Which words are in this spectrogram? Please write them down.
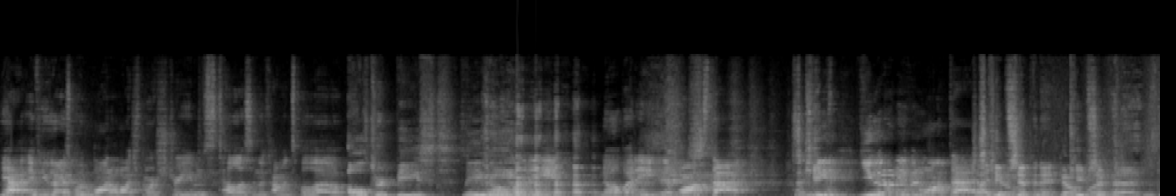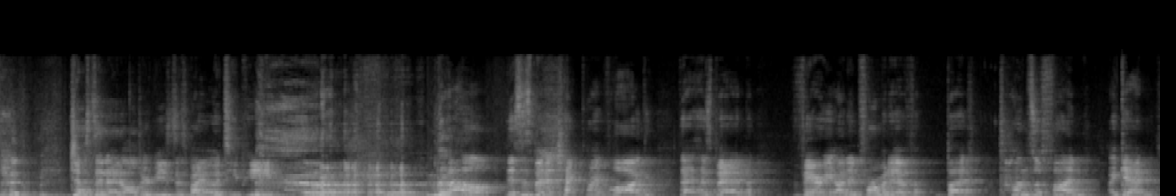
Yeah, if you guys would want to watch more streams, tell us in the comments below. Altered Beast, maybe? Nobody, nobody wants that. Just you, you don't even want that. Just keep don't- shipping it. Don't Keep want shipping that. Justin and Altered Beast is my OTP. Uh, uh. well, this has been a checkpoint vlog that has been very uninformative, but tons of fun. Again,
